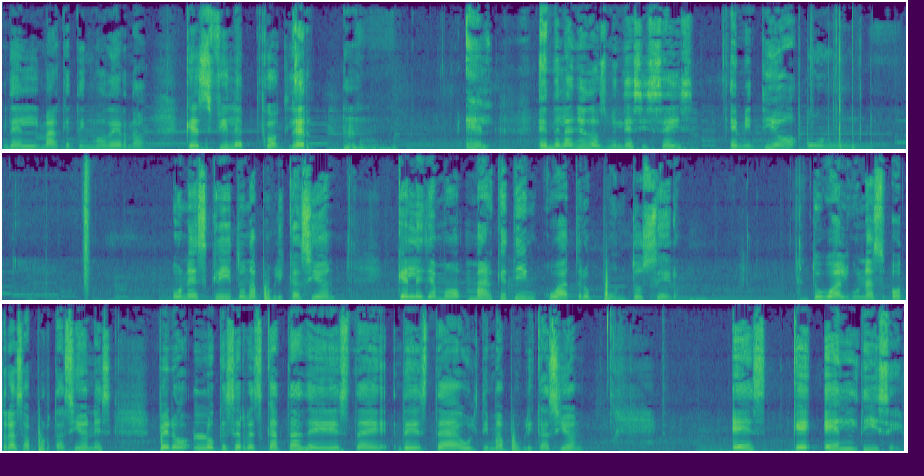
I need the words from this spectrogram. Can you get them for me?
del marketing moderno, que es Philip Kotler. Él, en el año 2016, emitió un, un escrito, una publicación que le llamó Marketing 4.0 tuvo algunas otras aportaciones, pero lo que se rescata de, este, de esta última publicación es que él dice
